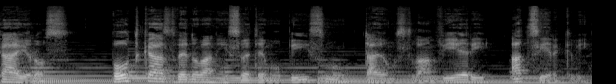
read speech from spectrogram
Kairos, podcast venovaný Svetému písmu, tajomstvám viery a cirkvi.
